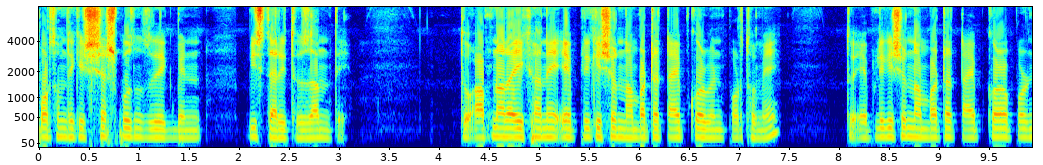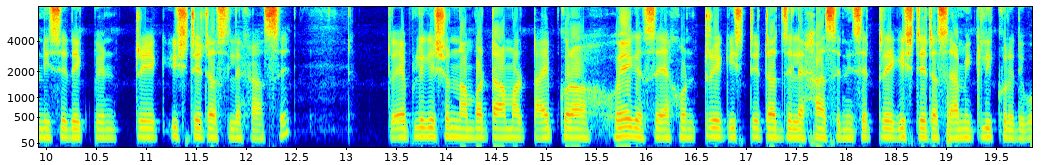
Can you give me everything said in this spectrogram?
প্রথম থেকে শেষ পর্যন্ত দেখবেন বিস্তারিত জানতে। তো আপনারা এখানে অ্যাপ্লিকেশন নাম্বারটা টাইপ করবেন প্রথমে। তো অ্যাপ্লিকেশন নাম্বারটা টাইপ করার পর নিচে দেখবেন ট্রেক স্ট্যাটাস লেখা আছে। তো অ্যাপ্লিকেশন নাম্বারটা আমার টাইপ করা হয়ে গেছে, এখন ট্রেক স্ট্যাটাস যে লেখা আছে, নিচে ট্রেক স্ট্যাটাসে আমি ক্লিক করে দেব।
